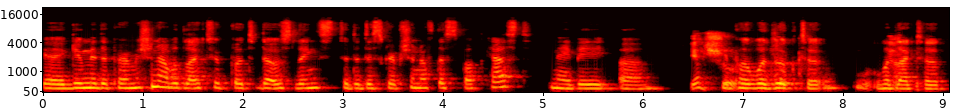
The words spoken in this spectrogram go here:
uh, give me the permission, I would like to put those links to the description of this podcast. Maybe um, yeah, sure. people would look to would yeah. like to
